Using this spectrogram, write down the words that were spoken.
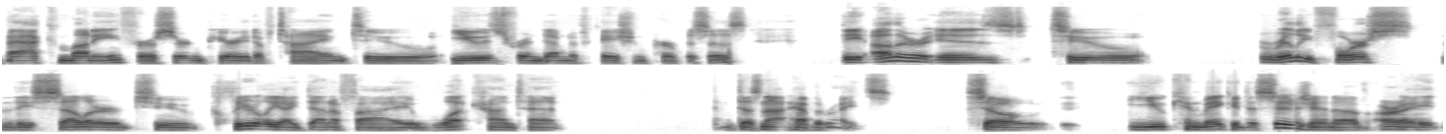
back money for a certain period of time to use for indemnification purposes. The other is to really force the seller to clearly identify what content does not have the rights. So you can make a decision of, all right,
